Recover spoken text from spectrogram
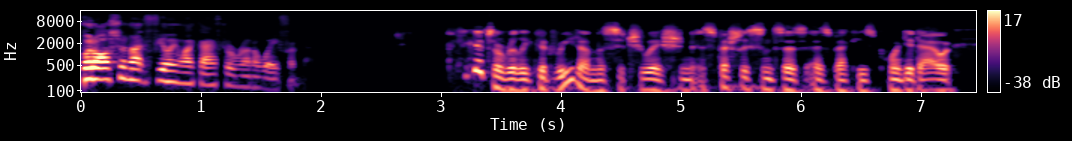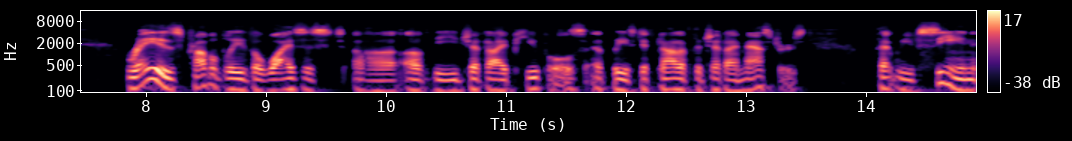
but also not feeling like I have to run away from them. I think that's a really good read on the situation, especially since, as as Becky's pointed out, Rey is probably the wisest uh, of the Jedi pupils, at least, if not of the Jedi Masters, that we've seen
